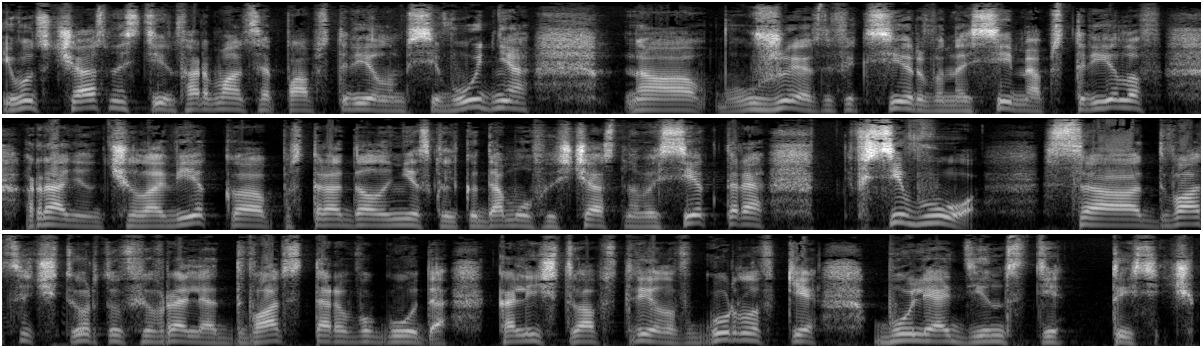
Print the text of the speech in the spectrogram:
И вот, в частности, информация по обстрелам сегодня. А, уже зафиксировано 7 обстрелов. Ранен человек. А, пострадало несколько домов из частного сектора. Всего с 24 февраля 2022 года количество обстрелов в Горловке более 11 тысяч.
